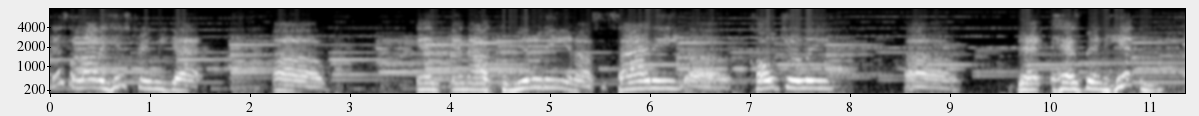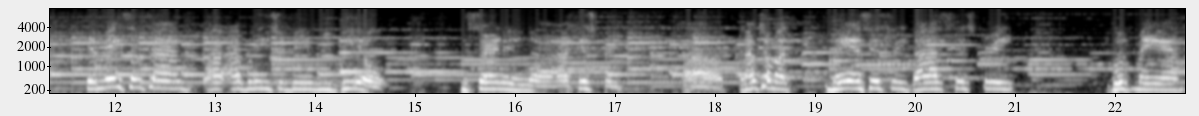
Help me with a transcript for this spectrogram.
there's a lot of history we got uh, in in our community, in our society, uh, culturally, uh, that has been hidden that may sometimes, I, I believe, should be revealed concerning uh, our history. Uh, and I'm talking about man's history, God's history, with man,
